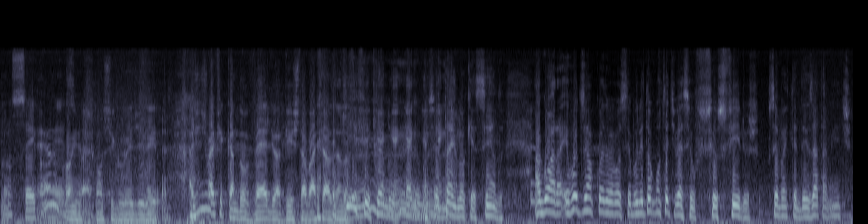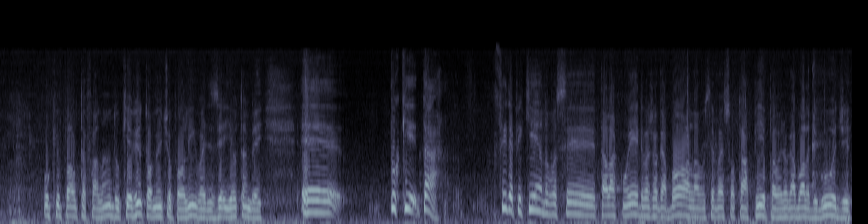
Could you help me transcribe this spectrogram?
não sei Eu como é não isso. conheço, velho. consigo ver direito. A gente vai ficando velho, a vista vai fazendo assim. ficando velho, você está enlouquecendo. Agora, eu vou dizer uma coisa para você, Bonitão, quando você tiver seus, seus filhos, você vai entender exatamente o que o Paulo está falando, o que eventualmente o Paulinho vai dizer e eu também. É, porque, tá, filho é pequeno, você está lá com ele, vai jogar bola, você vai soltar uma pipa, vai jogar bola de gude,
